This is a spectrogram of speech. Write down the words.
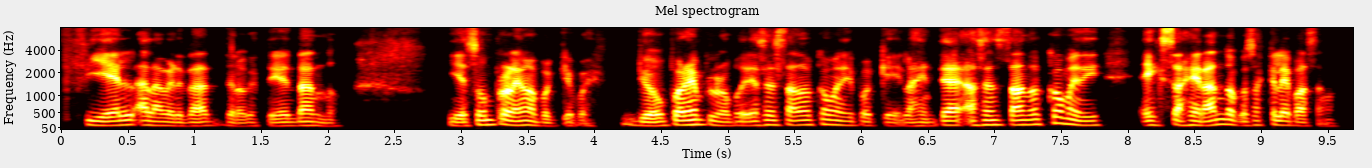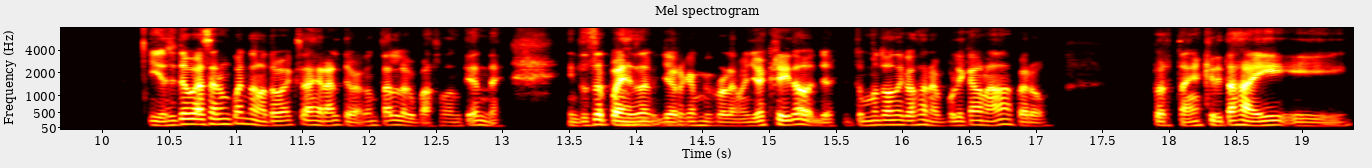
fiel a la verdad de lo que estoy dando. Y eso es un problema porque, pues, yo, por ejemplo, no podría hacer stand-up comedy porque la gente hace stand-up comedy exagerando cosas que le pasan. Y yo sí te voy a hacer un cuento, no te voy a exagerar, te voy a contar lo que pasó, ¿entiendes? Entonces, pues, yo creo que es mi problema. Yo he escrito, yo he escrito un montón de cosas, no he publicado nada, pero, pero están escritas ahí y,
